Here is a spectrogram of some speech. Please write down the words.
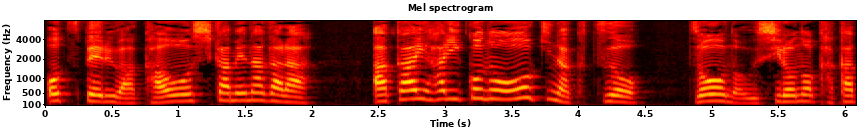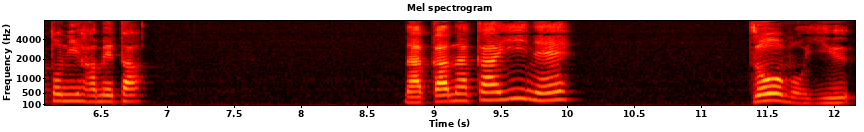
オツペルは顔をしかめながら赤い張り子の大きな靴を象の後ろのかかとにはめた。なかなかいいね。象も言う。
